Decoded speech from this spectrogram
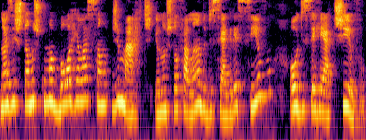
nós estamos com uma boa relação de Marte. Eu não estou falando de ser agressivo ou de ser reativo,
